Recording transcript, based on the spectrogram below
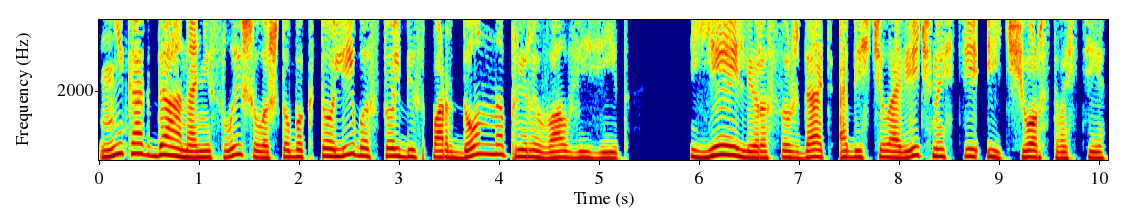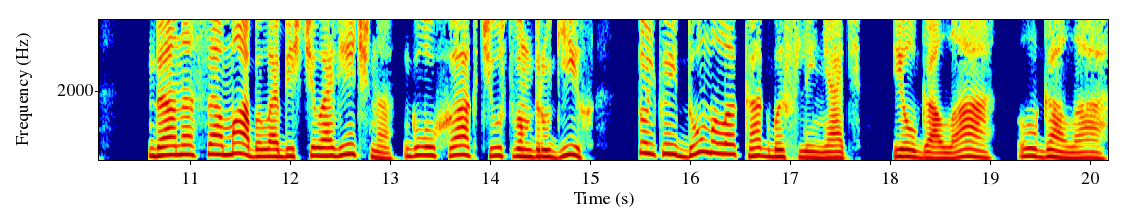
Никогда она не слышала, чтобы кто-либо столь беспардонно прерывал визит. Ей ли рассуждать о бесчеловечности и черствости — да она сама была бесчеловечна, глуха к чувствам других, только и думала, как бы слинять. И лгала, лгала.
